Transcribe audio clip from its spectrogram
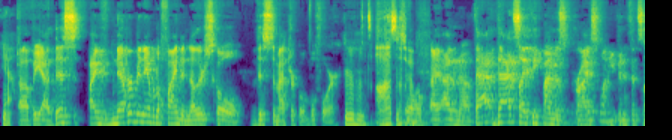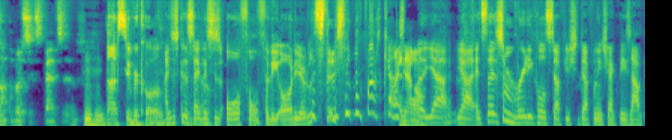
Yeah. Uh, but yeah, this I've never been able to find another skull this symmetrical before. Mhm, It's awesome. So I, I don't know. That that's I think my most prized one, even if it's not the most expensive. mhm. That's super cool. I'm just gonna say this is awful for the audio listeners of the podcast. I know. But yeah, yeah, it's there's some really cool stuff. You should definitely check these out.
